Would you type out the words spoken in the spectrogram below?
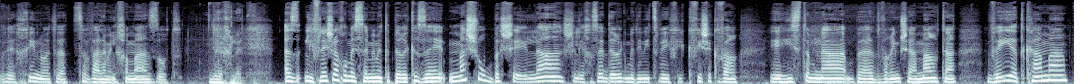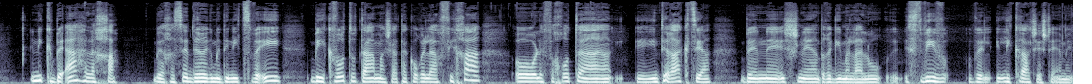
והכינו את הצבא למלחמה הזאת. בהחלט. אז לפני שאנחנו מסיימים את הפרק הזה, משהו בשאלה של יחסי דרג מדיני צבאי, כפי שכבר אה, הסתמנה בדברים שאמרת, והיא עד כמה נקבעה הלכה ביחסי דרג מדיני צבאי בעקבות אותה, מה שאתה קורא לה הפיכה, או לפחות האינטראקציה בין אה, שני הדרגים הללו סביב ולקראת ששת הימים.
